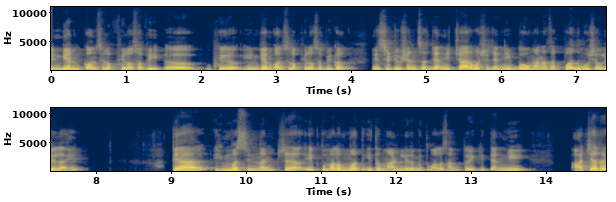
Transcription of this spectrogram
Indian council of philosophy Indian council of philosophical इन्स्टिट्यूशनचं ज्यांनी चार वर्ष ज्यांनी बहुमानाचं पद भूषवलेलं आहे. त्या हिम्मत सिन्हांच्या एक तुम्हाला मत इथं मांडलेलं मी तुम्हाला सांगतोय की त्यांनी आचार्य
